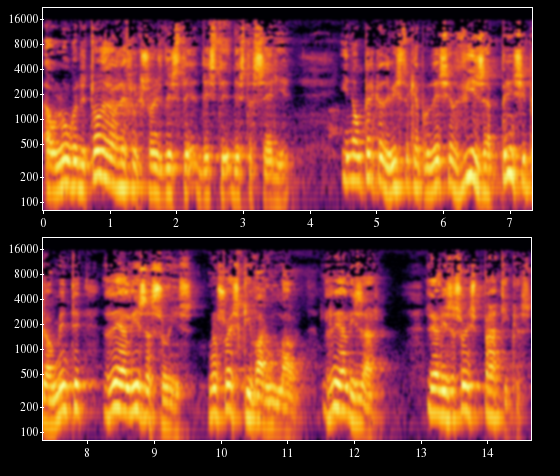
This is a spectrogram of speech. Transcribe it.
ao longo de todas as reflexões deste, deste, desta série. E não perca de vista que a prudência visa principalmente realizações, não só esquivar um mal, realizar. Realizações práticas,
